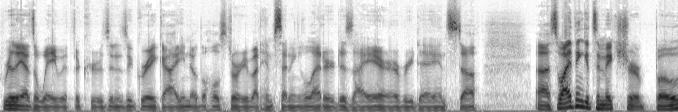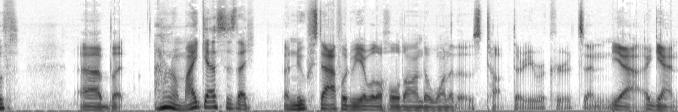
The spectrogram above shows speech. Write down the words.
really has a way with the crews and is a great guy. You know the whole story about him sending a letter to Ziaire every day and stuff. Uh, so I think it's a mixture of both. Uh, but I don't know. My guess is that a new staff would be able to hold on to one of those top 30 recruits. And yeah, again,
